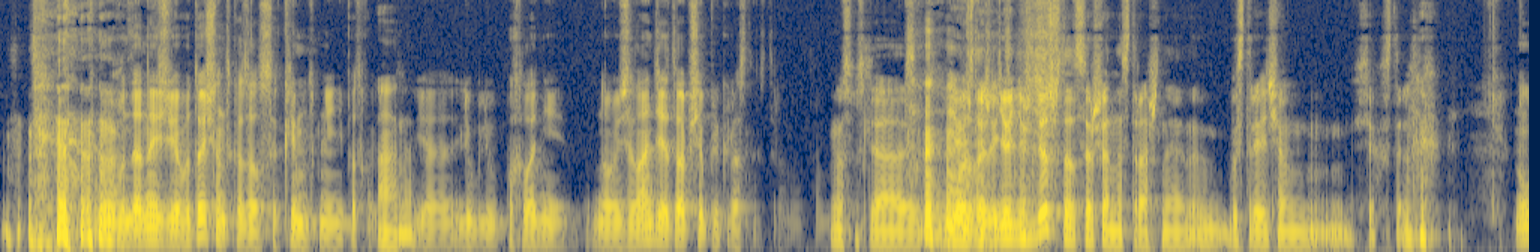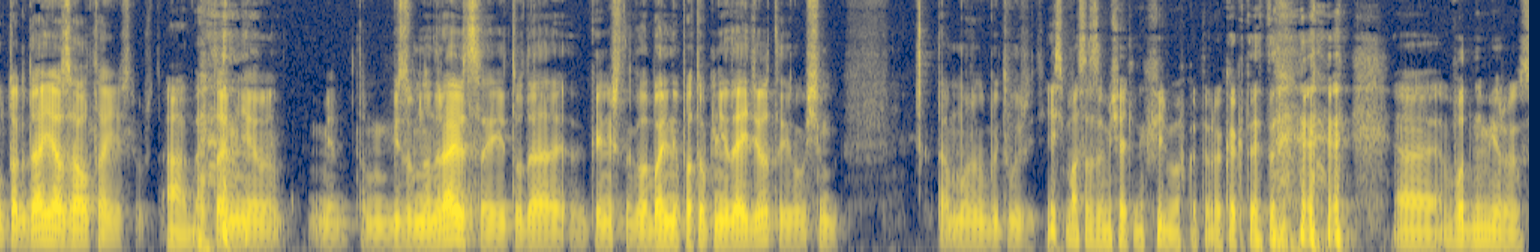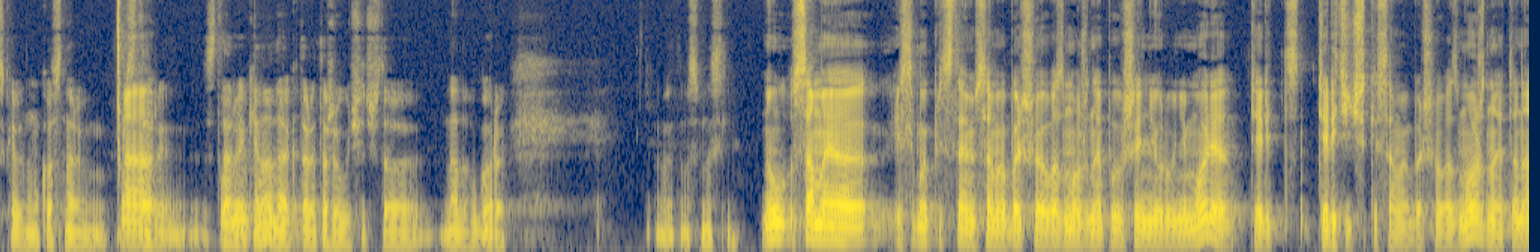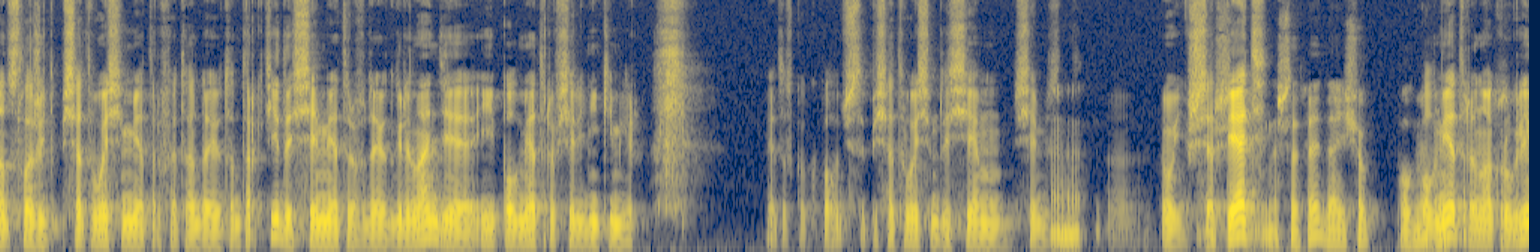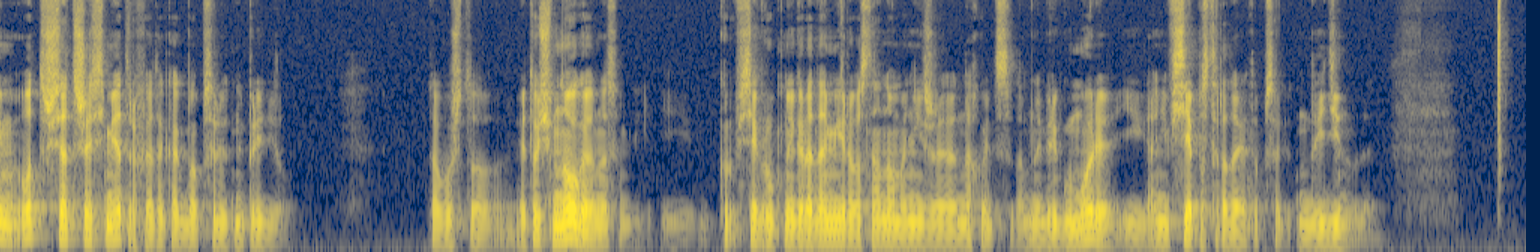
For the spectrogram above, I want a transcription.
Ну, в Индонезию я бы точно отказался, климат мне не подходит. А, да? Я люблю похолоднее. Новая Зеландия это вообще прекрасная страна. Ну, в смысле, а ее не ждет что-то совершенно страшное, быстрее, чем всех остальных? Ну, тогда я за Алтай, если уж. А, да. Алтай мне, мне там безумно нравится, и туда, конечно, глобальный потоп не дойдет, и, в общем, там можно будет выжить. Есть масса замечательных фильмов, которые как-то это... Э, «Водный мир» с Кевином Костнером. А, старое кино, да, которое тоже учит, что надо в горы в этом смысле. Ну, самое, если мы представим самое большое возможное повышение уровня моря, теоретически самое большое возможное, это надо сложить 58 метров, это дает Антарктида, 7 метров дает Гренландия и полметра все ледники мира. Это сколько получится? 58 до 7, 70. А, ой, 65. 65, да, еще полметра. Полметра, ну, округлим. Вот 66 метров – это как бы абсолютный предел. Того, что... Это очень много, на самом деле все крупные города мира в основном они же находятся там на берегу моря, и они все пострадают абсолютно до единого. Да.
